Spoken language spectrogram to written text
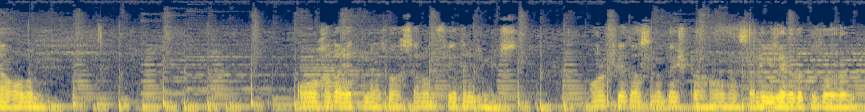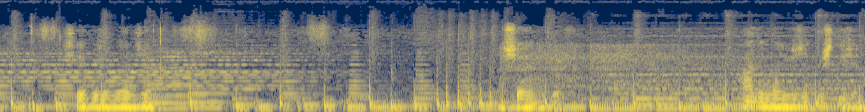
Ya oğlum. O kadar etmez bak sen onun fiyatını bilmiyorsun. Onun fiyatı aslında 5 dolar ama ben sana 159 dolar şey yapacağım vereceğim. Aşağı indiriyor. Hadi lan 160 diyeceğim.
